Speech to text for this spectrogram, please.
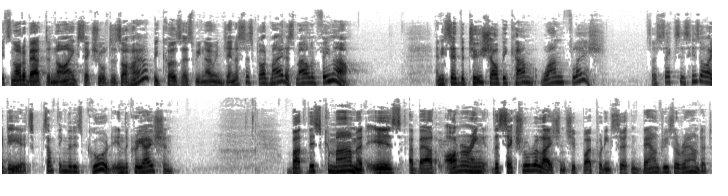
It's not about denying sexual desire because, as we know in Genesis, God made us male and female. And He said the two shall become one flesh. So, sex is His idea, it's something that is good in the creation. But this commandment is about honouring the sexual relationship by putting certain boundaries around it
